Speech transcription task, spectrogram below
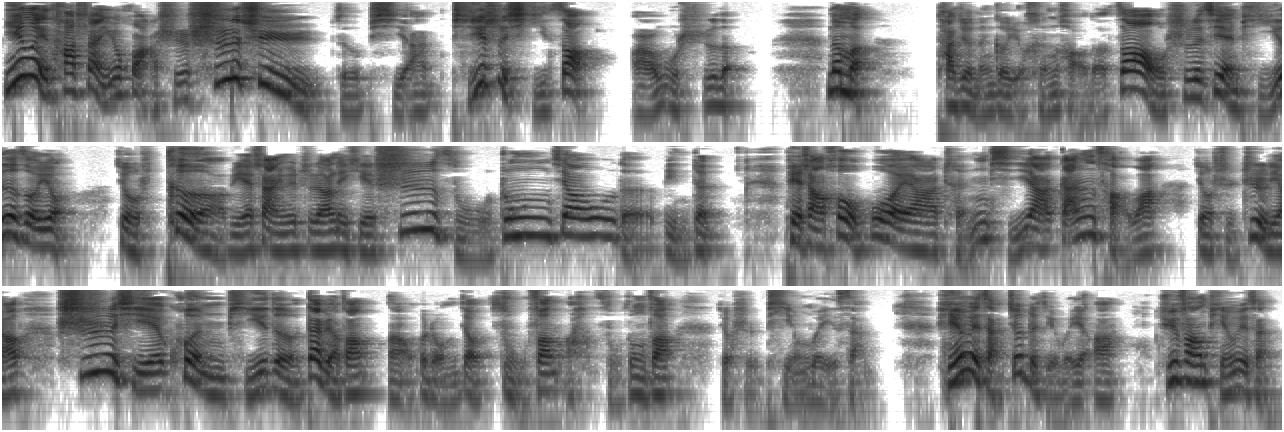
因为它善于化湿，湿去则脾安，脾是喜燥而恶湿的，那么。它就能够有很好的燥湿健脾的作用，就是特别善于治疗那些湿阻中焦的病症。配上厚薄呀、陈皮呀、甘草啊，就是治疗湿邪困脾的代表方啊，或者我们叫祖方啊，祖宗方就是平胃散。平胃散就这几味药啊：菊方平胃散、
